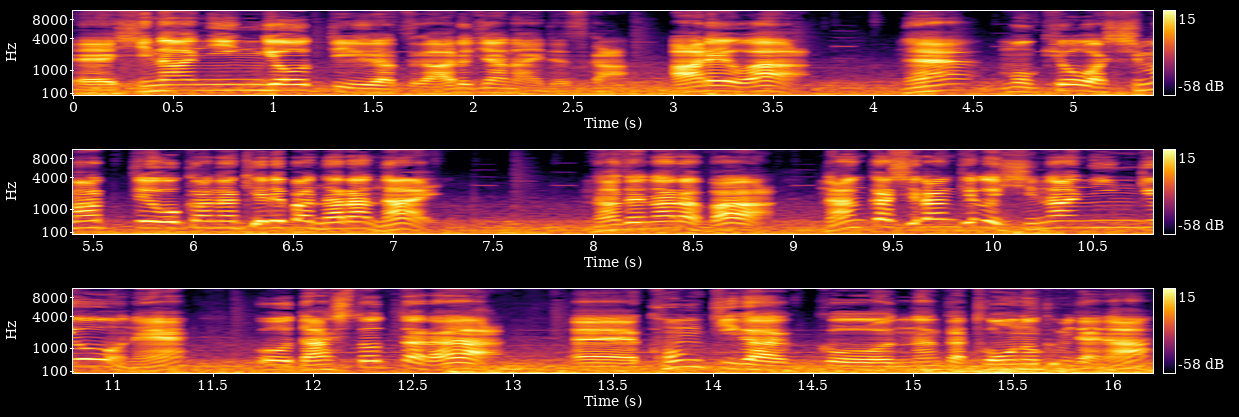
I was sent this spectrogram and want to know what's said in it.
えー、ひな人形っていうやつがあるじゃないですか。あれは、ね、もう今日はしまっておかなければならない。なぜならば、なんか知らんけど、ひな人形をね、こう出しとったら、えー、今期がこう、なんか遠のくみたいな、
